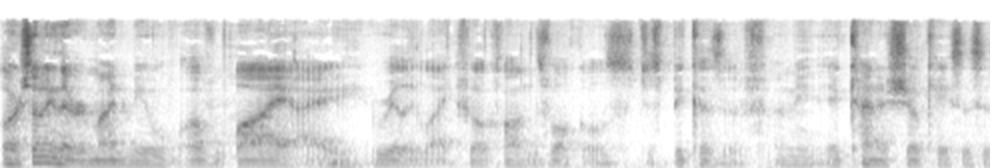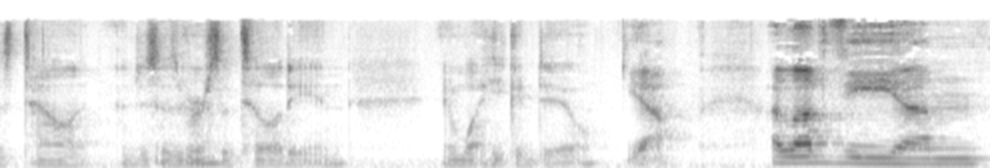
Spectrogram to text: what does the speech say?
or something that reminded me of why I really like Phil Collins' vocals, just because of, I mean, it kind of showcases his talent and just his versatility and and what he could do. Yeah, I love the um,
